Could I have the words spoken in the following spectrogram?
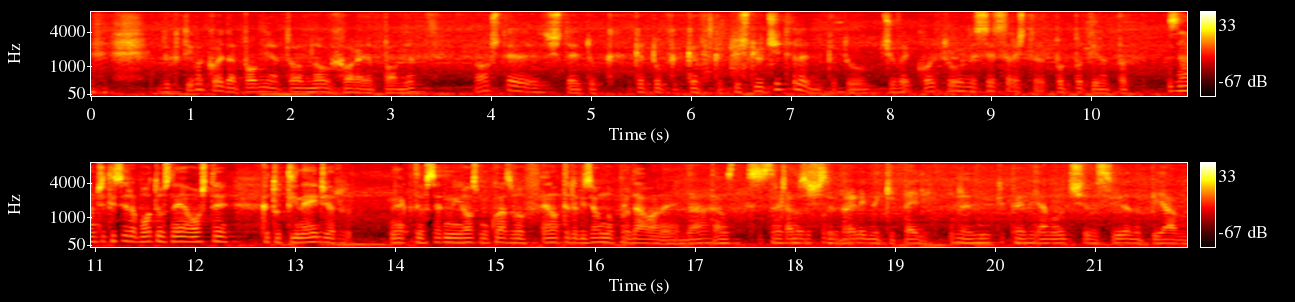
Докато има кой да помни, а то много хора я помнят, още ще е тук. Като какъв? Като изключителен, като човек, който не се среща под пъти над път. Знам, че ти си работил с нея още като тинейджър, някъде в 7 или 8 клас в едно телевизионно предаване. Да. Там се срещна Казва, че се врели на кипели. Вредни кипели. Тя ме учи да свиря на пияно.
